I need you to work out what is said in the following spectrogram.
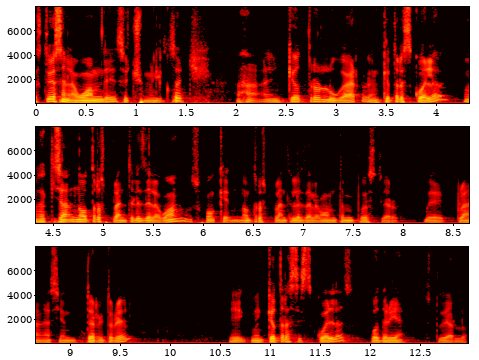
estudias en la UAM de Xochimilco. Sochi. Ajá. ¿En qué otro lugar? ¿En qué otra escuela? O sea, quizá en otros planteles de la UAM. Supongo que en otros planteles de la UAM también puedes estudiar eh, planeación territorial. Eh, ¿En qué otras escuelas podría estudiarlo?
